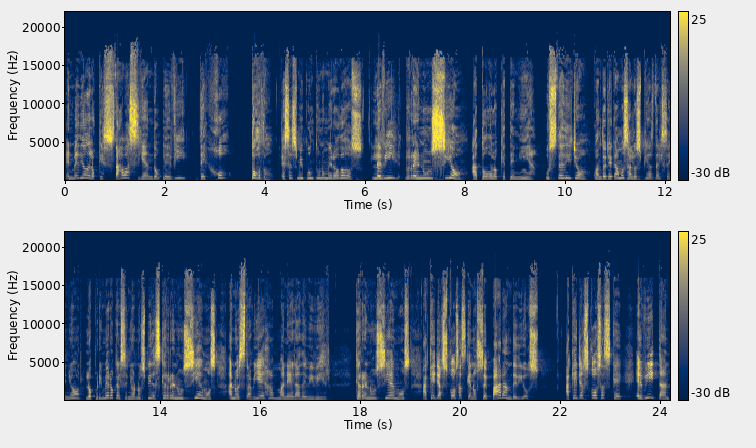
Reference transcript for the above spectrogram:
en medio de lo que estaba haciendo, Leví dejó todo. Ese es mi punto número dos. Leví renunció a todo lo que tenía. Usted y yo, cuando llegamos a los pies del Señor, lo primero que el Señor nos pide es que renunciemos a nuestra vieja manera de vivir, que renunciemos a aquellas cosas que nos separan de Dios, aquellas cosas que evitan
